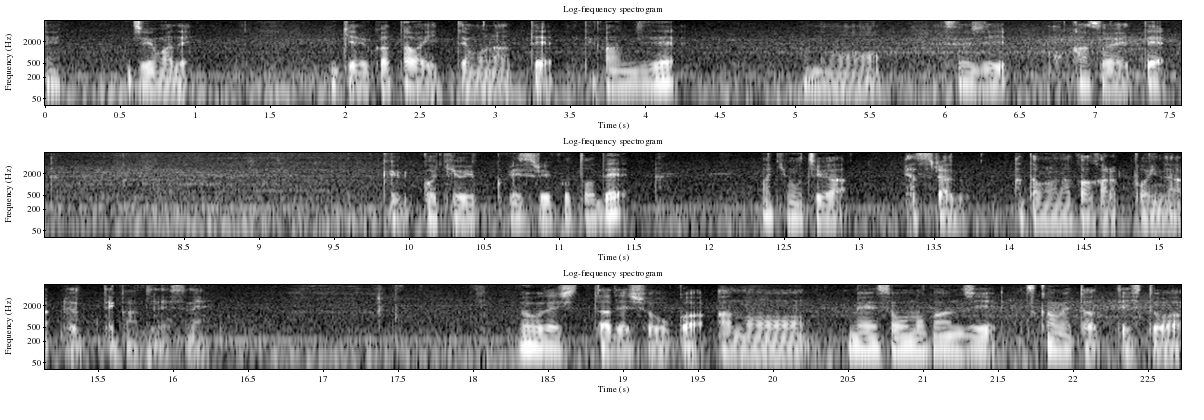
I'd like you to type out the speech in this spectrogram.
ね10までいける方は行ってもらってって感じであの数字を数えて呼吸をゆっくりすることでまあ、気持ちが安らぐ頭の中からっぽいなるって感じですね。どうでしたでしょうか？あの瞑想の感じつかめたって人は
